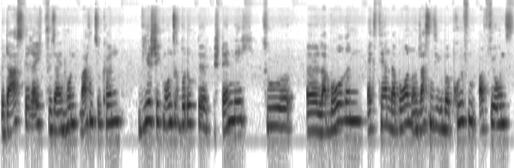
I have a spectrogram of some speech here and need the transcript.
bedarfsgerecht für seinen Hund machen zu können. Wir schicken unsere Produkte ständig zu äh, Laboren, externen Laboren und lassen sie überprüfen, ob wir uns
